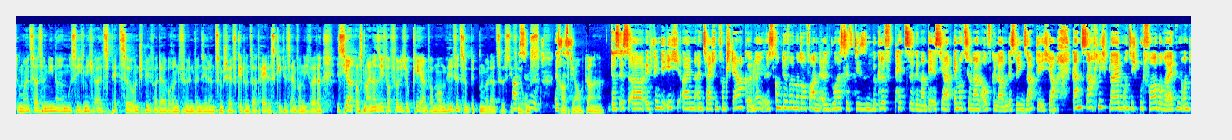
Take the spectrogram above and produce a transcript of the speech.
Du meinst also, Nina muss sich nicht als Petze und Spielverderberin fühlen, wenn sie dann zum Chef geht und sagt, hey, das geht jetzt einfach nicht weiter. Ist ja aus meiner Sicht auch völlig okay, einfach mal um Hilfe zu bitten, weil dazu ist die Absolut. Führungskraft ist, ja auch da. Ne? Das ist, äh, finde ich, ein, ein Zeichen von Stärke. Ne? Es kommt einfach immer drauf an. Äh, du hast jetzt diesen Begriff Petze genannt, der ist ja emotional aufgeladen. Deswegen sagte ich ja, ganz sachlich bleiben und sich gut vorbereiten und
